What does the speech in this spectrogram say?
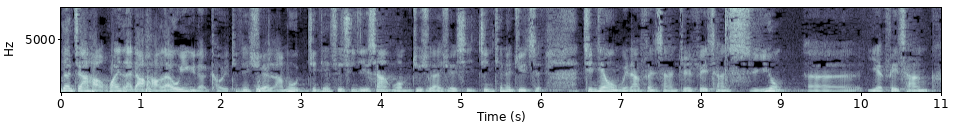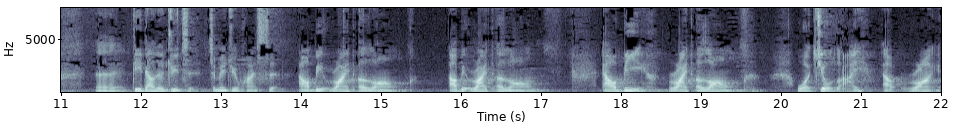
大家好，欢迎来到好莱坞英语的口语天天学栏目。今天是星期三，我们继续来学习今天的句子。今天我们给大家分享一句非常实用，呃，也非常呃地道的句子。这么一句话是：I'll be right along. I'll be right along. I'll be right along. 我就来。I'll right.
